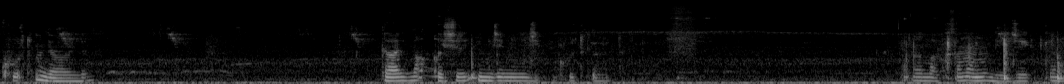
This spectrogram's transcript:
Kurt mu gördün? Galiba aşırı ince minicik bir kurt gördüm. Ha bak sana onu diyecektim.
